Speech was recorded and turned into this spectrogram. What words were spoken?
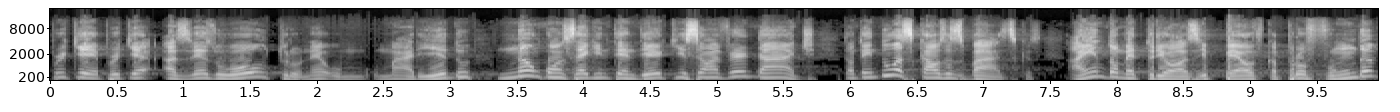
por quê? Porque às vezes o outro, né, o, marido, não consegue entender que isso é uma verdade. Então tem duas causas básicas: a endometriose pélvica profunda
